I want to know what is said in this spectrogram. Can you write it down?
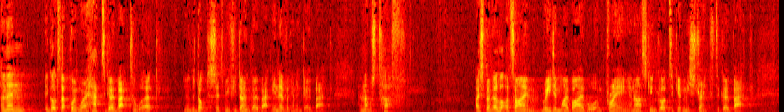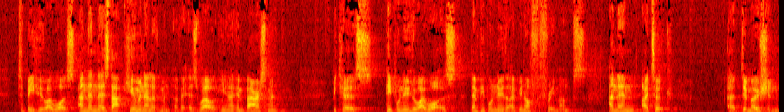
And then it got to that point where I had to go back to work. You know, the doctor said to me, if you don't go back, you're never going to go back. And that was tough. I spent a lot of time reading my Bible and praying and asking God to give me strength to go back to be who I was. And then there's that human element of it as well. You know, embarrassment, because people knew who I was. Then people knew that I'd been off for three months. And then I took a demotion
